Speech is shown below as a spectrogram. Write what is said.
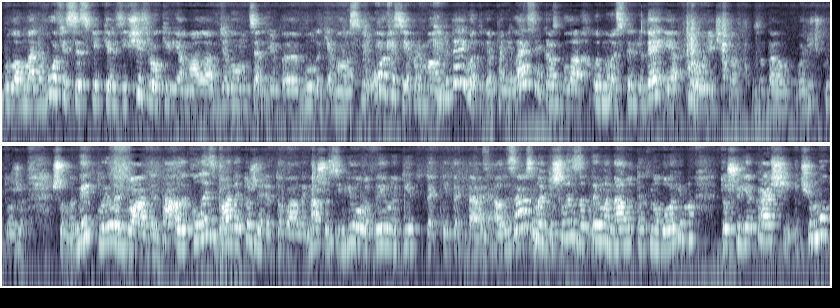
була в мене в офісі скільки разів, 6 років я мала в діловому центрі е, вулик, я мала свій офіс, я приймала людей. От е, пані Леся якраз була одною з тих людей, і я і Олічка задала Олічку теж, що вони пили БАДи. Да? Але колись БАДи теж рятували нашу сім'ю, родину, діти так і так далі. Але зараз ми пішли за тими нанотехнологіями, то що є краще. І чому?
